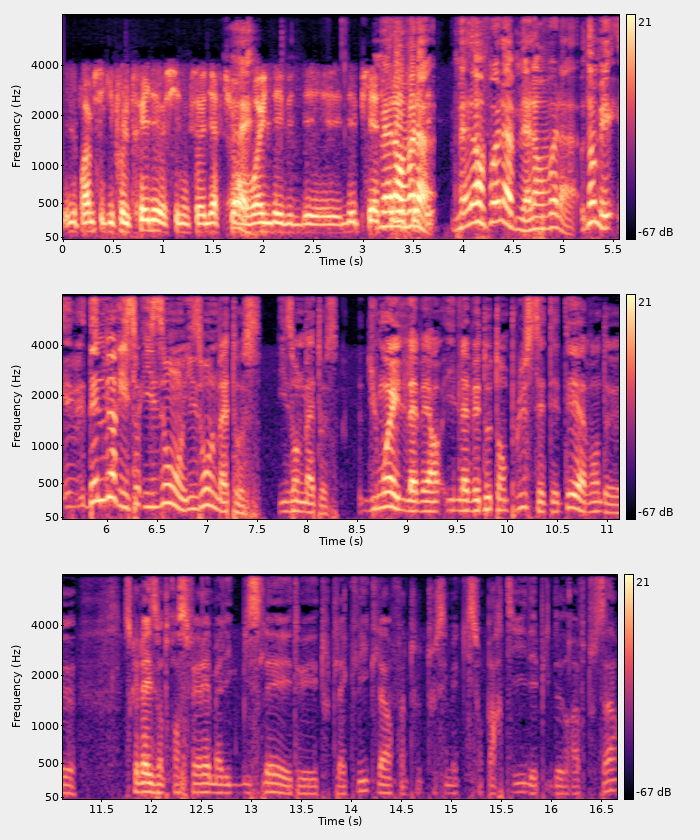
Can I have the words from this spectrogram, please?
Le problème, c'est qu'il faut le trader aussi, donc ça veut dire que tu envoies une des, des, des, pièces. Mais alors voilà, mais alors voilà, mais alors voilà. Non, mais Denver, ils ont, ils ont, ils ont le matos. Ils ont le matos. Du moins, ils l'avaient, ils l'avaient d'autant plus cet été avant de, parce que là, ils ont transféré Malik Bisley et, toute la clique, là, enfin tous ces mecs qui sont partis, des pics de draft, tout ça.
